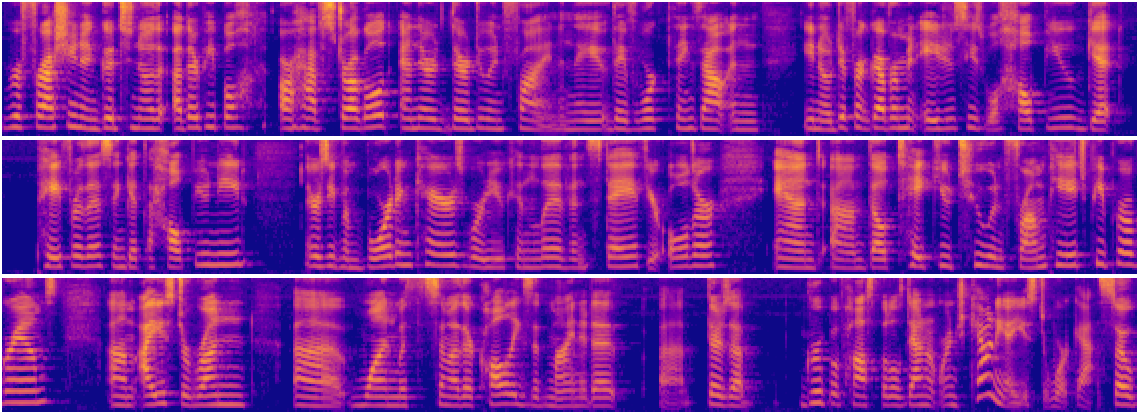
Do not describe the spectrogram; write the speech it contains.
refreshing and good to know that other people are have struggled and they're they're doing fine and they they've worked things out and you know different government agencies will help you get pay for this and get the help you need. There's even boarding cares where you can live and stay if you're older, and um, they'll take you to and from PHP programs. Um, I used to run uh, one with some other colleagues of mine at a, uh, there's a group of hospitals down in Orange County I used to work at. So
